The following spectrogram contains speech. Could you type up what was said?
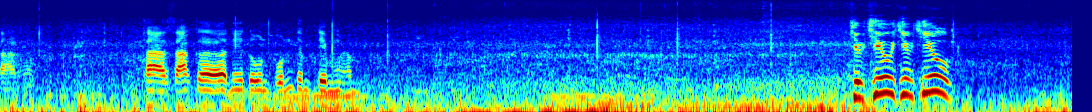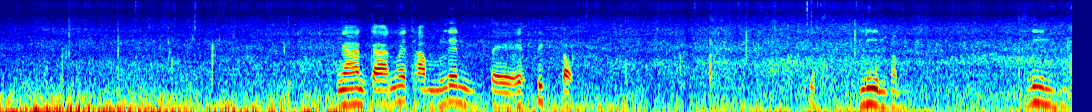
ตากครับ ถ้าซักก็นี่โดนฝนเต็มๆครับชิวชิวชิวชิวๆงานการไม่ทำเล่นแต่ติ๊กตอกลื่นครับ ลื่นครับ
